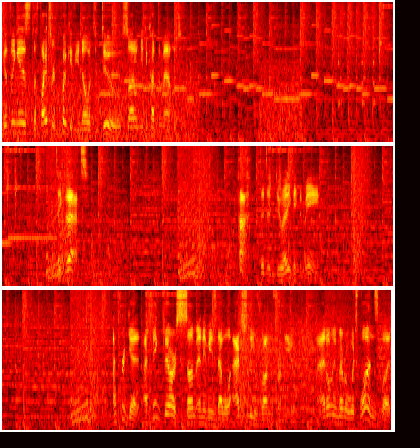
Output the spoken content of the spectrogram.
Good thing is, the fights are quick if you know what to do, so I don't need to cut them out. Take that! Ha! That didn't do anything to me. I forget. I think there are some enemies that will actually run from you. I don't remember which ones, but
